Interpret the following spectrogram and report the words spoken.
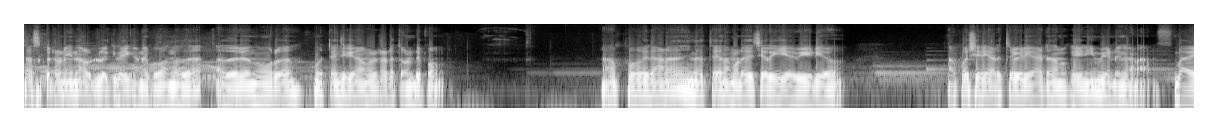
സസ്കട്ടോണിൽ നിന്ന് ഔട്ട്ലുക്കിലേക്കാണ് ഇപ്പോൾ വന്നത്. അതൊരു നൂറ് നൂറ്റഞ്ച് കിലോമീറ്റർ അടുത്തുണ്ട് ഇപ്പം. അപ്പോൾ ഇതാണ് ഇന്നത്തെ നമ്മുടെ ചെറിയൊരു വീഡിയോ അപ്പോൾ ശരി അടുത്ത വീഡിയോ ആയിട്ട് നമുക്ക് ഇനിയും വീണ്ടും കാണാം. ബൈ.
